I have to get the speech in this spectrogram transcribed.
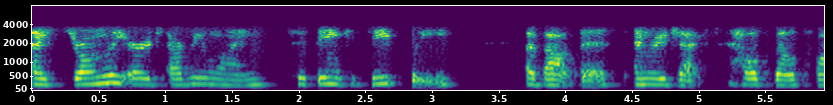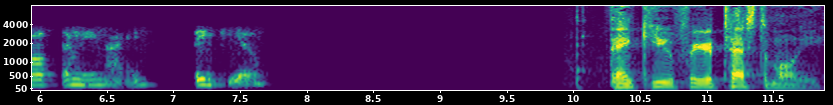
I strongly urge everyone to think deeply about this and reject House Bill 1279. Thank you. Thank you for your testimony.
